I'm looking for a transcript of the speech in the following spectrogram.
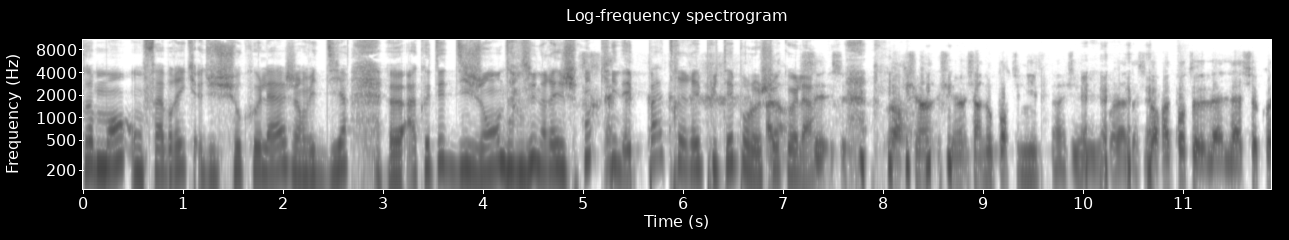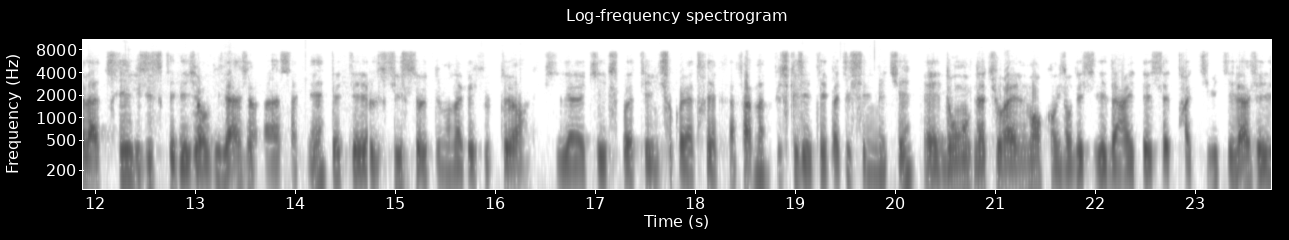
comment on fabrique du chocolat, j'ai envie de dire, euh, à côté de Dijon, dans une région qui n'est pas très réputée pour le chocolat? Alors, je suis un, un, opportuniste. Hein, voilà, parce que, la, la, chocolaterie existait déjà au village, à Sacnay. C'était le fils de mon agriculteur qui, qui exploitait une chocolaterie avec sa femme, puisqu'ils étaient pâtissiers de métier. Et donc, naturellement, quand ils ont décidé d'arrêter cette activité-là, j'ai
